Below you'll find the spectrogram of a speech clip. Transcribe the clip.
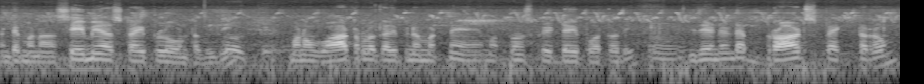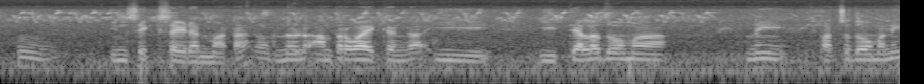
అంటే మన సేమియాస్ టైప్లో ఉంటుంది ఇది. మనం వాటర్లో కలిపిన మట్నే మొత్తం స్ప్రెడ్ అయిపోతుంది. ఇదేంటంటే బ్రాడ్ స్పెక్ట్రమ్ ఇన్సెక్టిసైడ్ అనమాట అంతర్వాహికంగా ఈ ఈ తెల్లదోమని పచ్చదోమని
